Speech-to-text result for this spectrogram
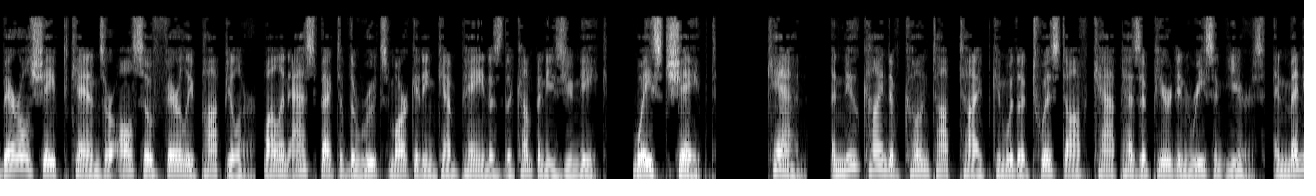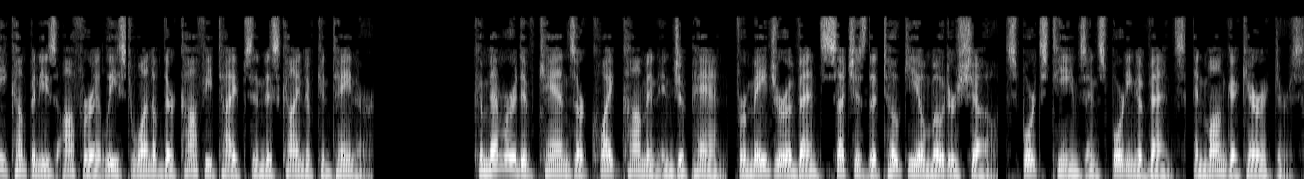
Barrel-shaped cans are also fairly popular, while an aspect of the Roots marketing campaign is the company's unique waist-shaped can. A new kind of cone-top type can with a twist-off cap has appeared in recent years, and many companies offer at least one of their coffee types in this kind of container. Commemorative cans are quite common in Japan, for major events such as the Tokyo Motor Show, sports teams and sporting events, and manga characters.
